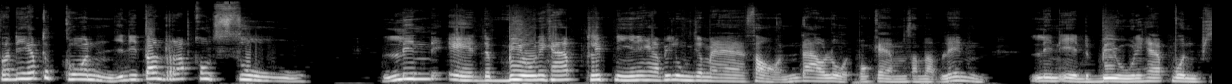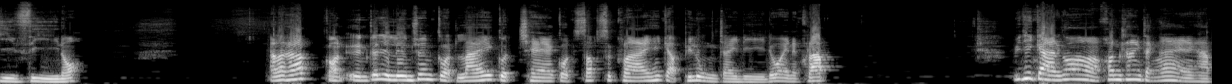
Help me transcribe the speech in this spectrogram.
สวัสดีครับทุกคนยินดีต้อนรับเข้าสู่ Lin AW นะครับ คลิปนี้นะครับ พี่ลุงจะมาสอนดาวน์โหลดโปรแกรมสำหรับเล่น Lin AW นะครับ บน PC เนาะเอาละครับ ก่อนอื่นก็อย่าลืมช่วยกดไลค์ กดแชร์ กด Subscribe ให้กับพี่ลุงใจดีด้วยนะครับ วิธีการก็ค่อนข้างจะง่ายนะครับ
